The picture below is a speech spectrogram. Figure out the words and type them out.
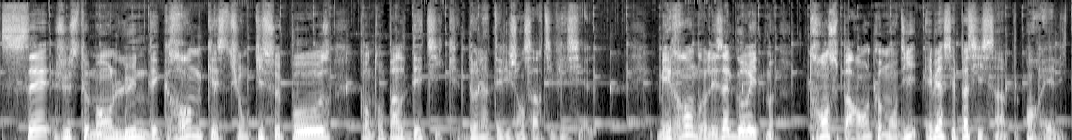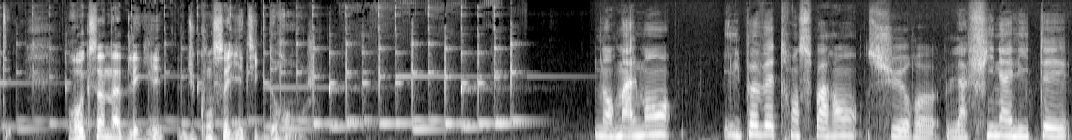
c'est justement l'une des grandes questions qui se posent quand on parle d'éthique de l'intelligence artificielle. Mais rendre les algorithmes transparents, comme on dit, eh bien c'est pas si simple en réalité. Roxane Adleguier du Conseil éthique d'Orange. Normalement, ils peuvent être transparents sur euh, la finalité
